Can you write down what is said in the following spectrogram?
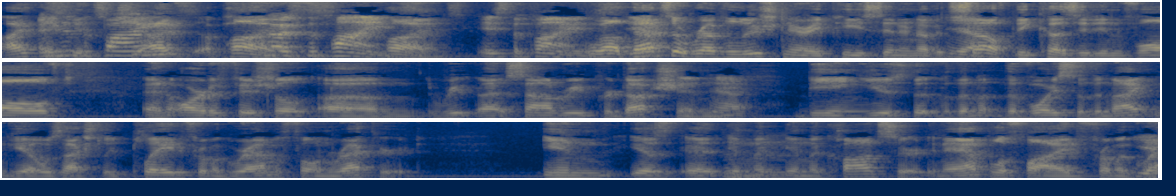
I think it the it's Pines? I, uh, Pines. No, it's the Pines. Pines. It's the Pines. Well, that's yeah. a revolutionary piece in and of itself because it involved an artificial um, re, uh, sound reproduction Yeah. being used. The, the, the voice of the nightingale was actually played from a gramophone record in is, uh, in the in the concert and amplified from a Mm-hmm. Yeah,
